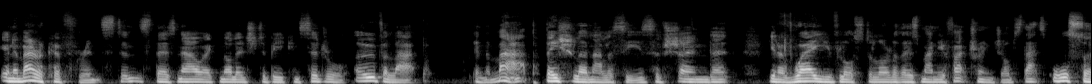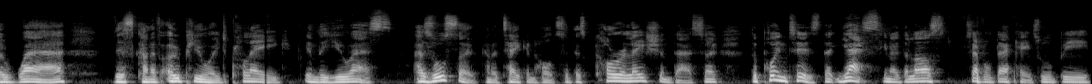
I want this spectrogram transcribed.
in America, for instance, there's now acknowledged to be considerable overlap in the map. Spatial analyses have shown that, you know, where you've lost a lot of those manufacturing jobs, that's also where this kind of opioid plague in the US has also kind of taken hold. So there's correlation there. So the point is that yes, you know, the last several decades will be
